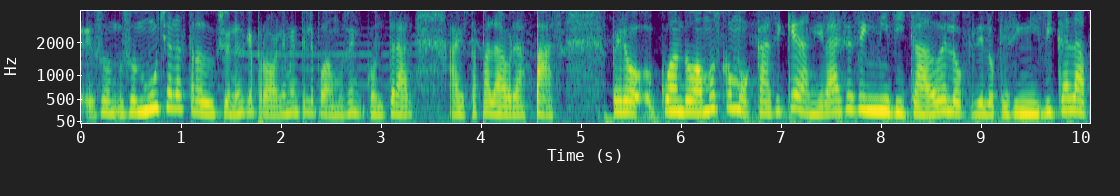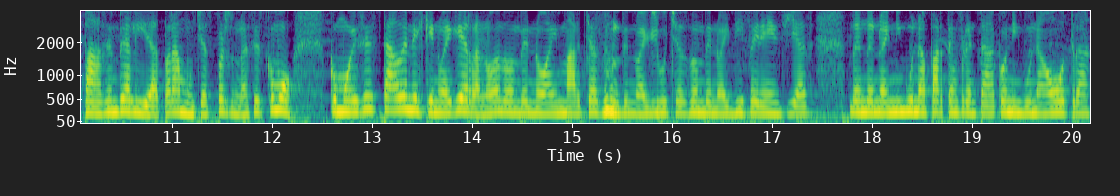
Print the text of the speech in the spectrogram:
eh, son, son muchas las traducciones que probablemente le podamos encontrar a esta palabra paz. Pero cuando vamos como casi que Daniela ese significado de lo, de lo que significa la paz en realidad para muchas personas es como, como ese estado en el que no hay guerra, ¿no? Donde no hay marchas, donde no hay luchas, donde no hay diferencias, donde no hay ninguna parte enfrentada con ninguna otra,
